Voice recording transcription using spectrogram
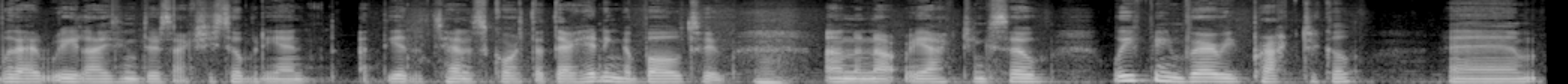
without realizing there's actually somebody at the end of the tennis court that they're hitting a ball to mm. and they're not reacting. So we've been very practical. Um,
